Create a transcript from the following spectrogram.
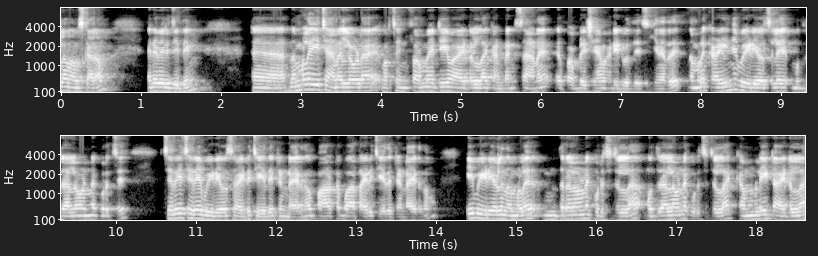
ഹലോ നമസ്കാരം. എന്റെ പേര് ജിതിൻ. നമ്മൾ ഈ ചാനലിലൂടെ കുറച്ച് ഇൻഫോർമേറ്റീവ് ആയിട്ടുള്ള കണ്ടന്റ്സ് ആണ് പബ്ലിഷ് ചെയ്യാൻ വേണ്ടിയിട്ട് ഉദ്ദേശിക്കുന്നത്. നമ്മൾ കഴിഞ്ഞ വീഡിയോസിൽ മുദ്ര ലോണിനെ കുറിച്ച് ചെറിയ ചെറിയ വീഡിയോസ് ആയിട്ട് ചെയ്തിട്ടുണ്ടായിരുന്നു. പാർട്ട് പാർട്ടായിട്ട് ചെയ്തിട്ടുണ്ടായിരുന്നു. ഈ വീഡിയോയിൽ നമ്മൾ മുദ്ര ലോണിനെ കുറിച്ചിട്ടുള്ള മുദ്ര ലോണിനെ കുറിച്ചിട്ടുള്ള കംപ്ലീറ്റ് ആയിട്ടുള്ള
